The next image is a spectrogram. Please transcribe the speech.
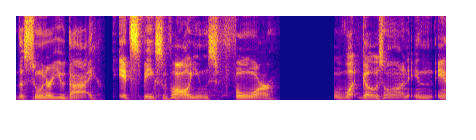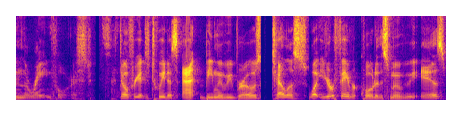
the sooner you die. It speaks volumes for what goes on in in the rainforest. Don't forget to tweet us at bmoviebros. Tell us what your favorite quote of this movie is.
